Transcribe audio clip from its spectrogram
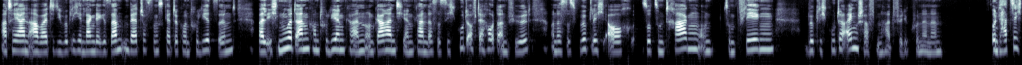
Materialien arbeite, die wirklich entlang der gesamten Wertschöpfungskette kontrolliert sind, weil ich nur dann kontrollieren kann und garantieren kann, dass es sich gut auf der Haut anfühlt und dass es wirklich auch so zum Tragen und zum Pflegen wirklich gute Eigenschaften hat für die Kundinnen. Und hat sich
